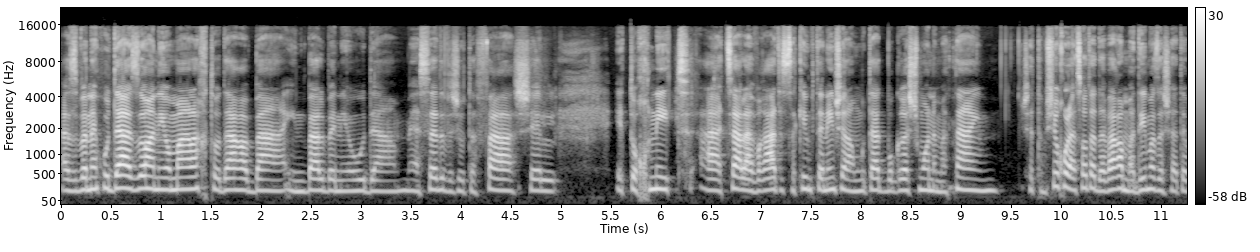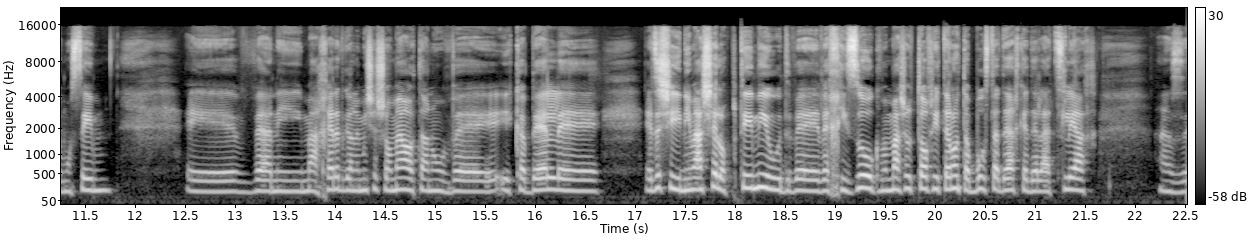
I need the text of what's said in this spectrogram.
אז בנקודה הזו אני אומר לך תודה רבה, ענבל בן יהודה, מייסדת ושותפה של תוכנית האצה להבראת עסקים קטנים של עמותת בוגרי 8200, שתמשיכו לעשות את הדבר המדהים הזה שאתם עושים. ואני מאחלת גם למי ששומע אותנו ויקבל איזושהי נימה של אופטימיות וחיזוק ומשהו טוב שייתן לו את הבוסט הדרך כדי להצליח. אז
